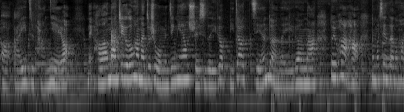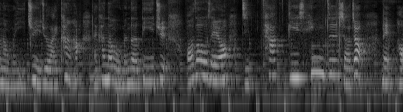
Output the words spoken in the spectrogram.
啊，아이즈방이에 요。 那好了，那这个的话呢，就是我们今天要学习的一个比较简短的一个呢对话哈。那么现在的话呢，我们一句一句来看哈。来看到我们的第一句，어서오세 요， 집찾기힘드셔 죠？ 那好，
